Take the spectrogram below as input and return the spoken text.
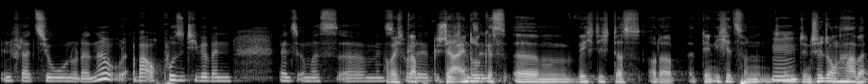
Inflation oder ne, aber auch positive, wenn wenn es irgendwas, äh, wenn es Aber ich glaube, der Eindruck sind. ist ähm, wichtig, dass oder den ich jetzt von mhm. den, den, Schilderungen habe,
